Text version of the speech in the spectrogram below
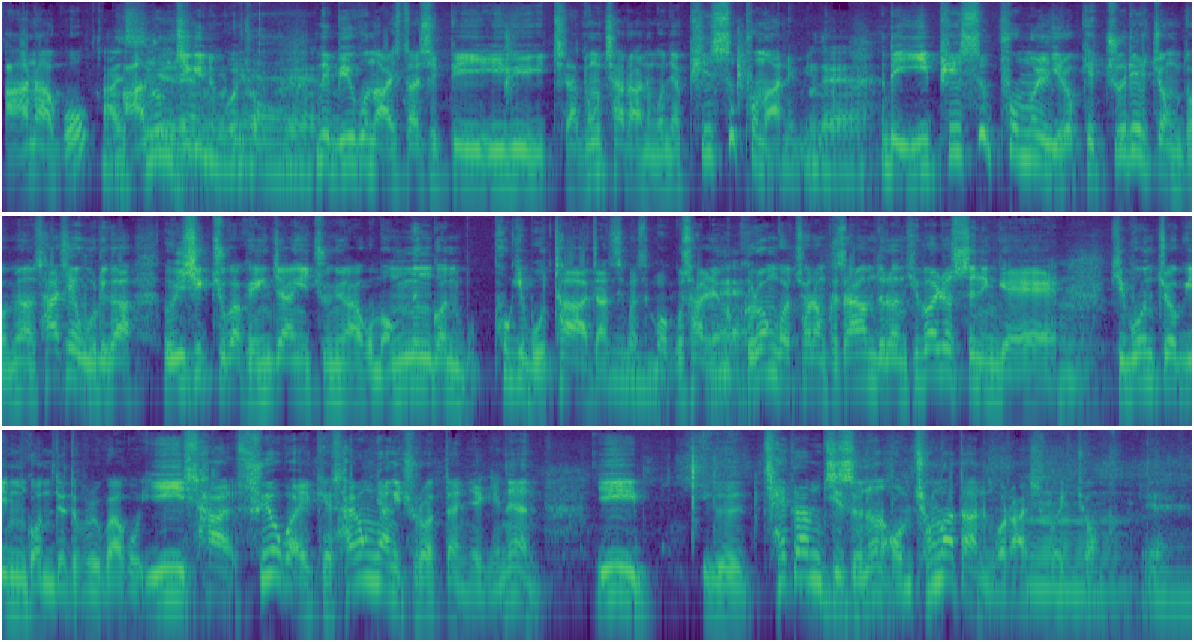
안 하고 안 안, 움직이는 거죠. 네. 근데 미국은 아시다시피 이 자동차라는 건 그냥 필수품 아닙니까? 네. 근데 이 필수품을 이렇게 줄일 정도면 사실 우리가 의식주가 굉장히 중요하고 먹는 건 포기 못 하지 않습니까? 먹고 살려면 네. 그런 것처럼 그 사람들은 휘발유 쓰는 게 음. 기본적인 건데도 불구하고 이 사- 수요가 이렇게 사용량이 줄었다는 얘기는 이, 그 체감 지수는 엄청나다는 걸 알 수가 음. 있죠. 네.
